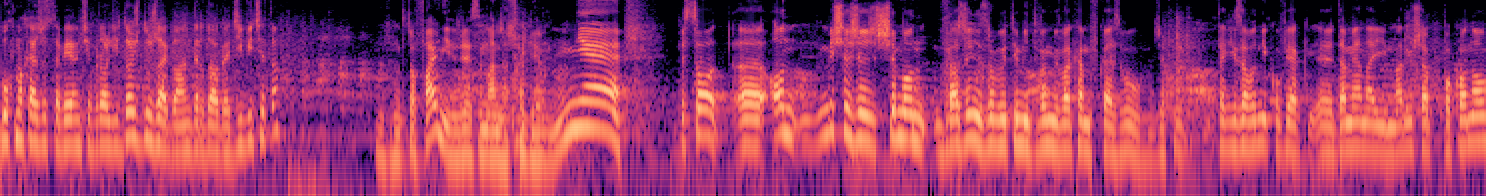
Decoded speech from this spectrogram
buchmacherzy stawiają cię w roli dość dużego underdoga. Dziwi cię to? To fajnie, że jestem underdogiem. Nie! Wiesz co, e, on, myślę, że Szymon wrażenie zrobił tymi dwoma walkami w KSW, że takich zawodników jak e, Damiana i Mariusza pokonał.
